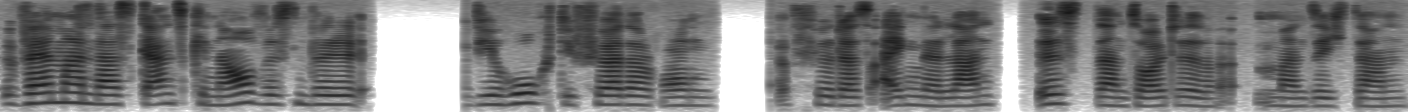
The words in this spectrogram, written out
Wenn man das ganz genau wissen will, wie hoch die Förderung für das eigene Land ist, dann sollte man sich dann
